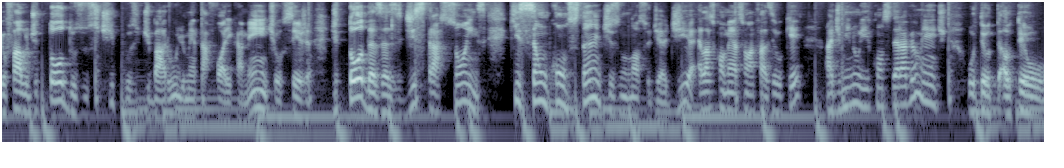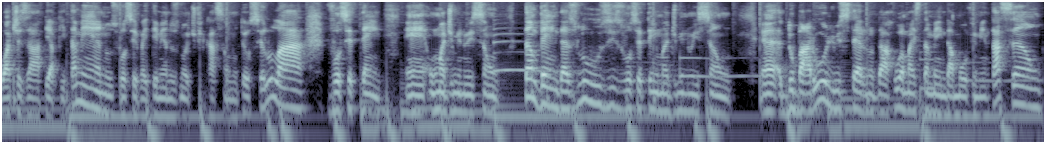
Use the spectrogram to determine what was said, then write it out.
eu falo de todos os tipos de barulho metaforicamente, ou seja, de todas as distrações que são constantes no nosso dia a dia, elas começam a fazer o quê? A diminuir consideravelmente. O teu, o teu WhatsApp apita menos, você vai ter menos notificação no teu celular, você tem é, uma diminuição também das luzes, você tem uma diminuição é, do barulho externo da rua, mas também da movimentação.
